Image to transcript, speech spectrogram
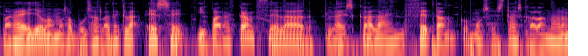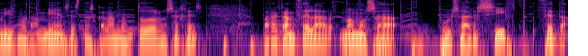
Para ello vamos a pulsar la tecla S y para cancelar la escala en Z, como se está escalando ahora mismo también, se está escalando en todos los ejes, para cancelar vamos a pulsar Shift Z.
